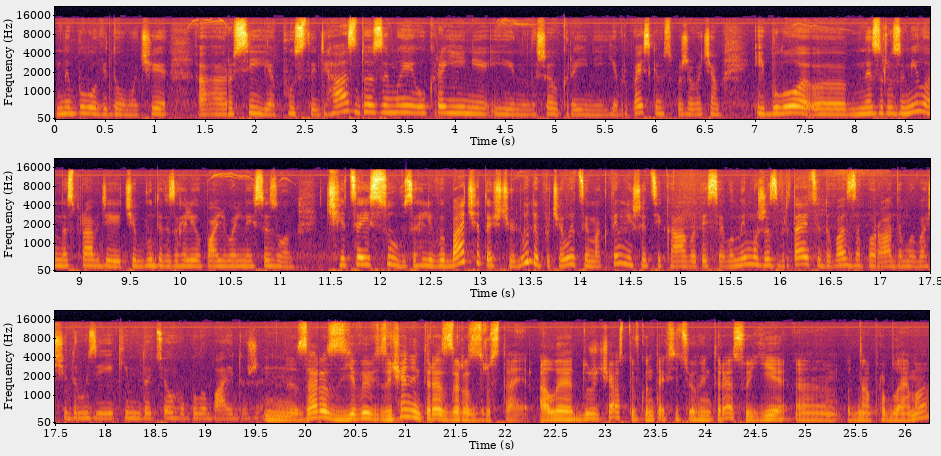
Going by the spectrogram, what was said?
не було відомо, чи Росія пустить газ до зими Україні і не лише Україні, і європейським споживачам, і було е, незрозуміло насправді, чи буде взагалі опалювальний сезон. Чи цей сув взагалі ви бачите, що люди почали цим активніше цікавитися? Вони може звертаються до вас за порадами, ваші друзі, яким до цього було байдуже. Зараз з'явив звичайно інтерес зараз зростає, але дуже часто в контексті цього інтересу є е, одна проблема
